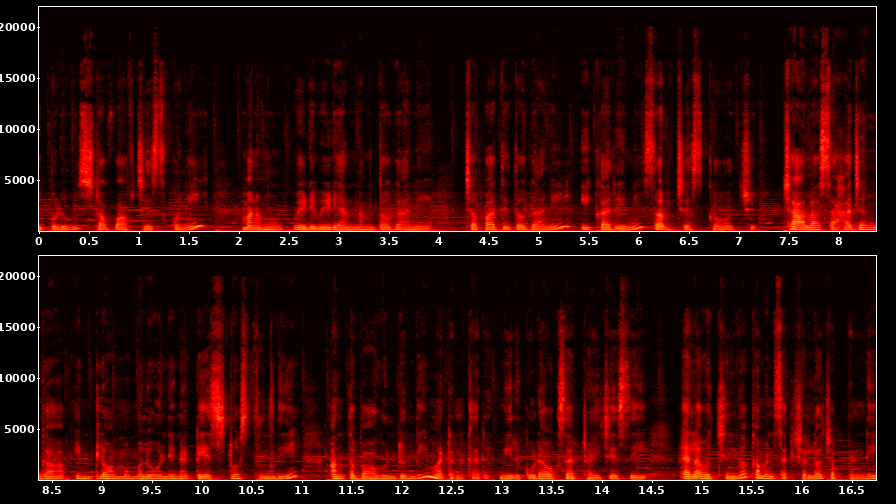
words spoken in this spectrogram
ఇప్పుడు స్టవ్ ఆఫ్ చేసుకొని మనము వేడివేడి అన్నంతో కానీ చపాతీతో కానీ ఈ కర్రీని సర్వ్ చేసుకోవచ్చు. చాలా సహజంగా ఇంట్లో అమ్మమ్మలు వండిన టేస్ట్ వస్తుంది. అంత బాగుంటుంది మటన్ కర్రీ. మీరు కూడా ఒకసారి ట్రై చేసి ఎలా వచ్చిందో కమెంట్ సెక్షన్లో చెప్పండి.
